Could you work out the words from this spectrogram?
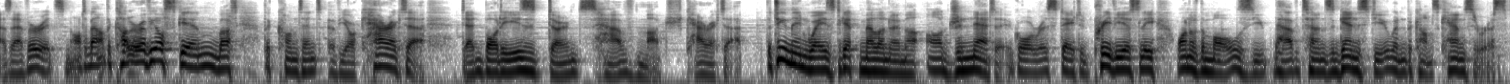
As ever, it's not about the color of your skin, but the content of your character. Dead bodies don't have much character. The two main ways to get melanoma are genetic, or as stated previously, one of the moles you have turns against you and becomes cancerous.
